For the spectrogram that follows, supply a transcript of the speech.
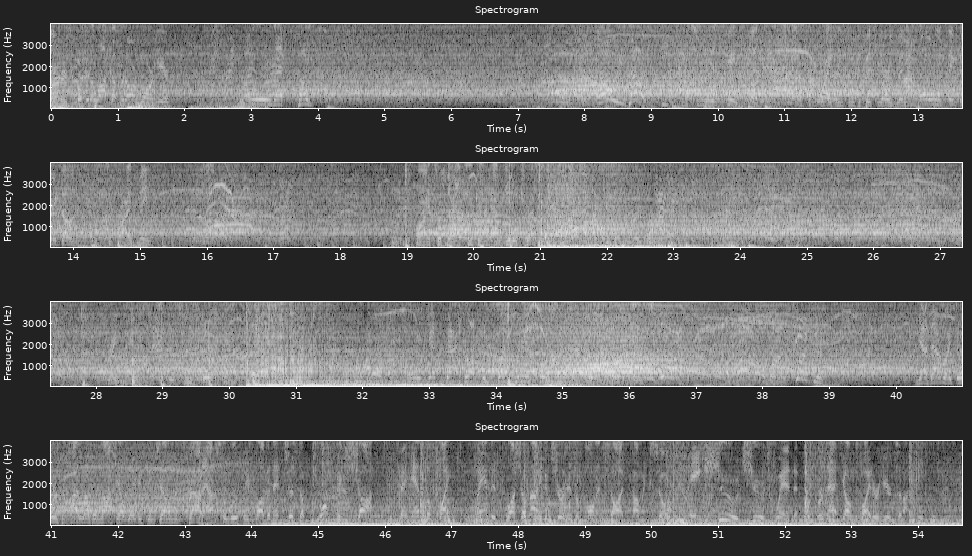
Turner's looking to lock up an armbar here. Oh, that's tight. Oh, he's out. He actually escaped. Look, I gotta stop writing these dudes obituaries, man. I always think they're done. Surprise me. All right, so perhaps he's going to have to address. Straight punch, that is useful. That'll do it! Oh my goodness! Yeah, that right there is a high-level knockout, ladies ladies and gentlemen. Crowd absolutely loving it. Just a perfect shot to end the fight. Landed flush. I'm not even sure his opponent saw it coming. So a huge, huge win for that young fighter here tonight.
